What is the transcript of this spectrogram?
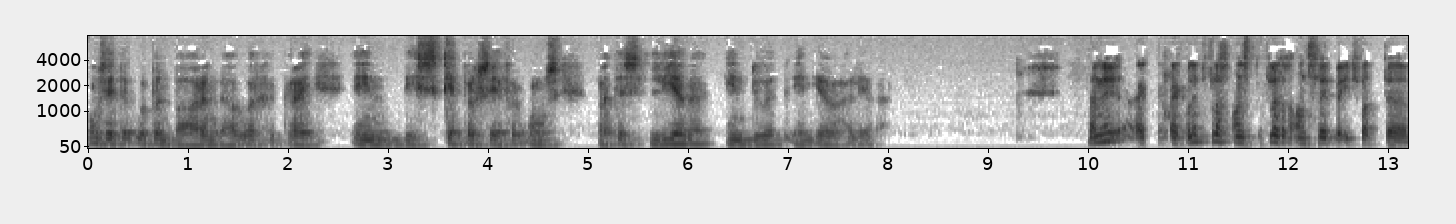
ons het 'n openbaring daaroor gekry en die Skepper sê vir ons wat is lewe en dood en ewige lewe. Dan nee, ek ek wil net vlug vlugtig aansluit by iets wat uh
